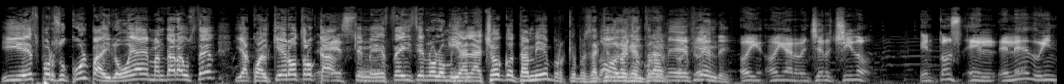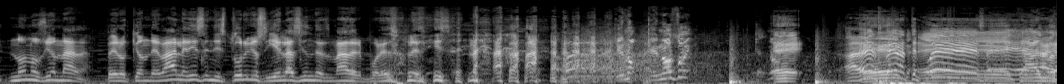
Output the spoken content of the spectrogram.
y es por su culpa, y lo voy a demandar a usted y a cualquier otro Eso. que me esté diciendo lo mismo. Y a la Choco también, porque pues aquí No, no, la deja Choco entrar. me defiende. Oiga, oiga, ranchero chido. Entonces, el, el Edwin no nos dio nada, pero que donde va le dicen disturbios y él hace un desmadre, por eso le dicen nada. Que no, que no soy... Eh, A ver, Eh, espérate eh, pues. eh, cálmate.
